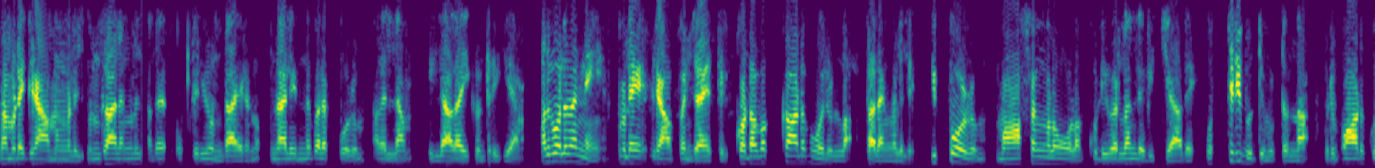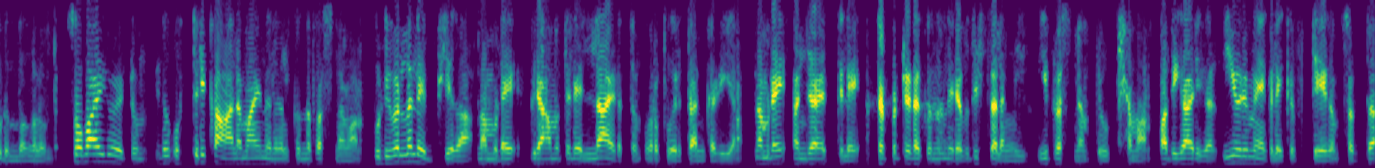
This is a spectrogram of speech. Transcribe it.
നമ്മുടെ ഗ്രാമങ്ങളിൽ മുൻകാലങ്ങളിൽ അത് ഒത്തിരി ഉണ്ടായിരുന്നു. എന്നാൽ ഇന്ന് പലപ്പോഴും അതെല്ലാം ഇല്ലാതായിക്കൊണ്ടിരിക്കുകയാണ്. അതുപോലെ തന്നെ നമ്മുടെ ഗ്രാമപഞ്ചായത്തിൽ കൊടവക്കാട് പോലുള്ള സ്ഥലങ്ങളിൽ ഇപ്പോഴും മാസങ്ങളോളം കുടിവെള്ളം ലഭിക്കാതെ ഒത്തിരി ബുദ്ധിമുട്ടുന്ന ഒരുപാട് കുടുംബങ്ങളുണ്ട്. സ്വാഭാവികമായിട്ടും ഇത് ഒത്തിരി കാലമായി നിലനിൽക്കുന്ന പ്രശ്നമാണ്. കുടിവെള്ള ലഭ്യത നമ്മുടെ ഗ്രാമത്തിലെ എല്ലായിടത്തും ഉറപ്പുവരുത്താൻ കഴിയണം. നമ്മുടെ പഞ്ചായത്തിലെ ഒറ്റപ്പെട്ട് കിടക്കുന്ന നിരവധി സ്ഥലങ്ങളിൽ ഈ പ്രശ്നം രൂക്ഷമാണ്. അധികാരികൾ ഈ ഒരു മേഖലയ്ക്ക് പ്രത്യേകം ശ്രദ്ധ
